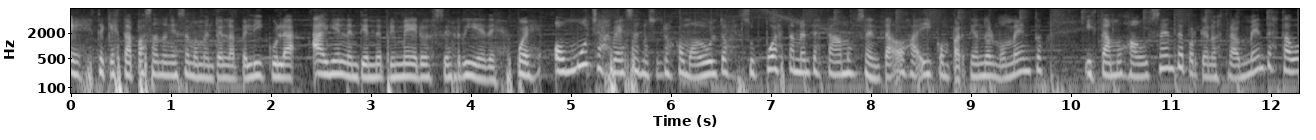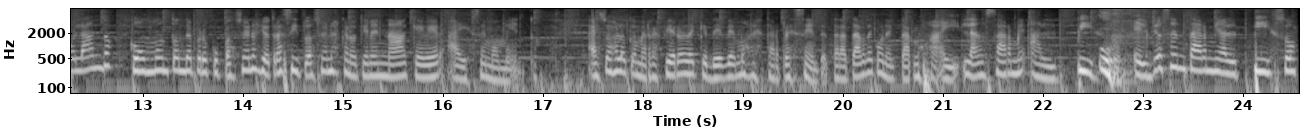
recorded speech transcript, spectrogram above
este, que está pasando en ese momento en la película, alguien le entiende primero, se ríe después, o muchas veces nosotros como adultos supuestamente estábamos sentados ahí compartiendo el momento y estamos ausentes porque nuestra mente está volando con un montón de preocupaciones y otras situaciones que no tienen nada que ver a ese momento. A eso es a lo que me refiero de que debemos de estar presentes, tratar de conectarnos ahí, lanzarme al piso. El yo sentarme al piso,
